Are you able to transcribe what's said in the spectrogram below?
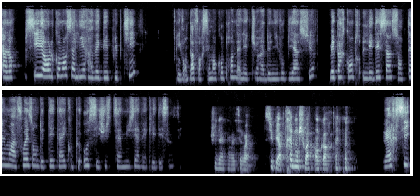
alors, si on le commence à lire avec des plus petits, ils vont pas forcément comprendre la lecture à deux niveaux, bien sûr, mais par contre, les dessins sont tellement à foison de détails qu'on peut aussi juste s'amuser avec les dessins. Je suis d'accord, c'est vrai. Super, très bon choix encore. Merci,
